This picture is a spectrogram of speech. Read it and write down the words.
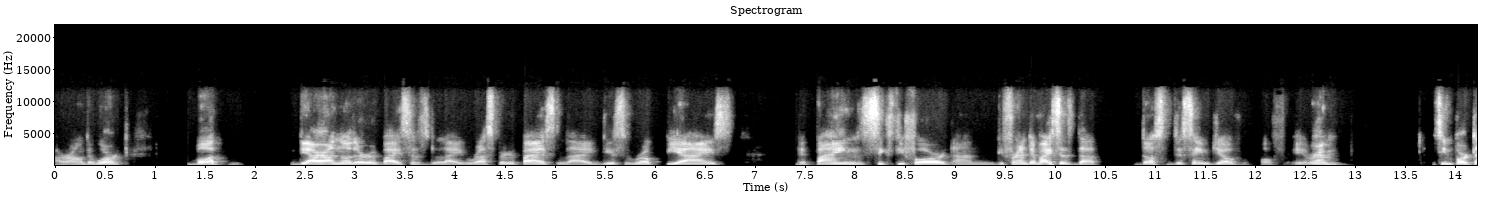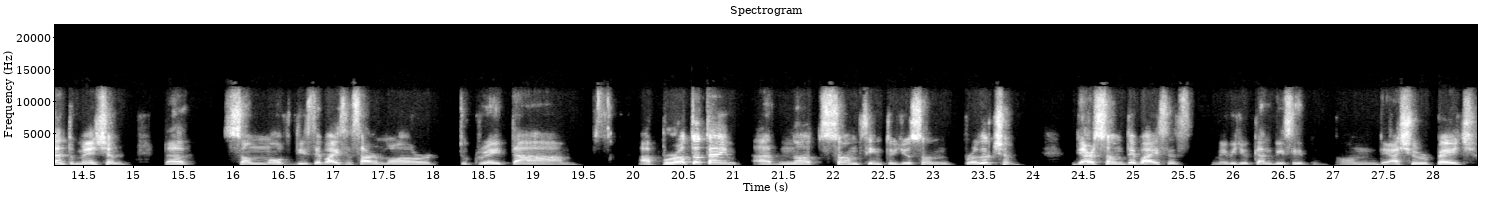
around the world. But there are another devices like Raspberry Pis, like these Rock PIs, the Pine 64, and different devices that does the same job of ARM. It's important to mention that some of these devices are more to create a, a prototype and not something to use on production. There are some devices, maybe you can visit on the Azure page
